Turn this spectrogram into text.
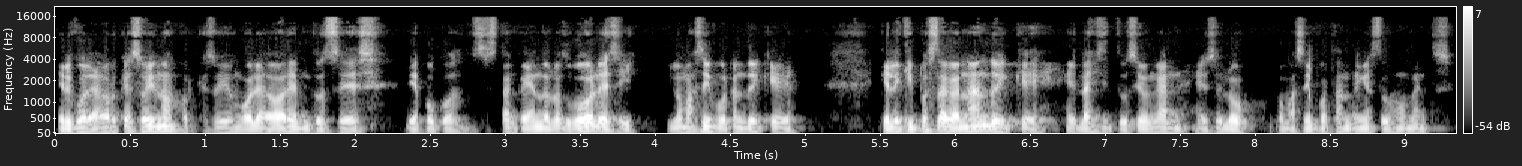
el goleador que soy, ¿no? Porque soy un goleador, entonces de a poco se están cayendo los goles y, lo más importante es que, que, el equipo está ganando y que la institución gane. Eso es lo, lo más importante en estos momentos.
